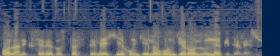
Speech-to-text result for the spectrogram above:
όλα ανεξαιρέτως τα στελέχη έχουν και λόγο και ρόλο να επιτελέσουν.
